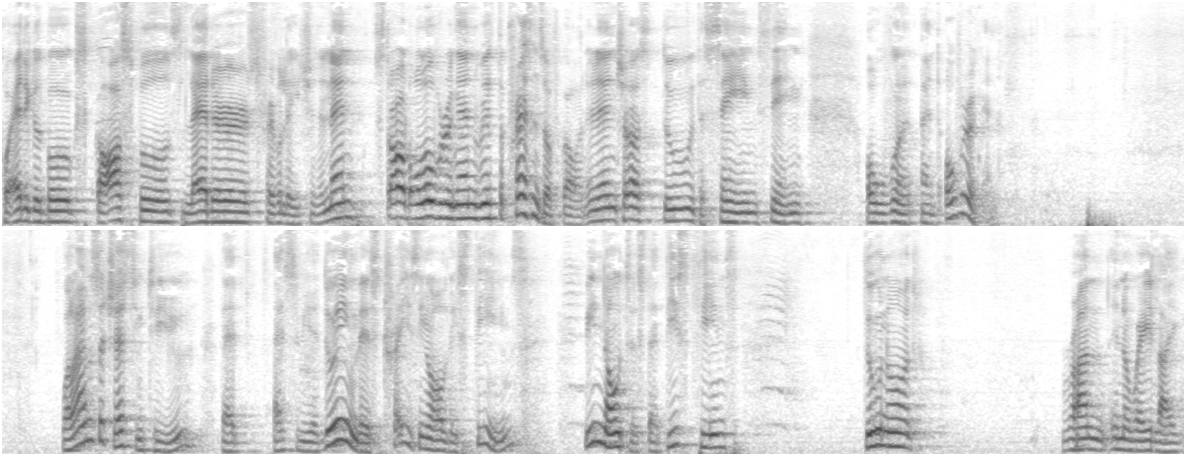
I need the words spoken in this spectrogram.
poetical books, gospels, letters, revelation, and then start all over again with the presence of God, and then just do the same thing over and over again. Well, I'm suggesting to you that as we are doing this, tracing all these themes, we notice that these themes do not run in a way like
